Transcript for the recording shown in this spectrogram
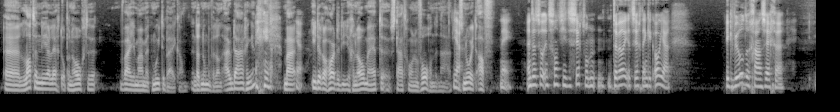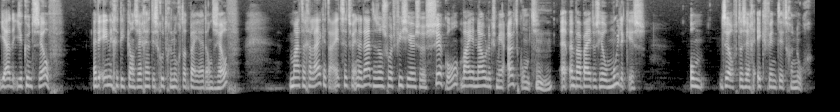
eh, latten neerlegt op een hoogte waar je maar met moeite bij kan. En dat noemen we dan uitdagingen. Ja, Maar ja. iedere horde die je genomen hebt, er staat gewoon een volgende na. Het Ja. is nooit af. Nee. En dat is wel interessant dat je het zegt, want terwijl je het zegt, denk ik, oh ja, ik wilde gaan zeggen, ja, je kunt zelf. De enige die kan zeggen, het is goed genoeg, dat ben jij dan zelf. Maar tegelijkertijd zitten we inderdaad in zo'n soort vicieuze cirkel waar je nauwelijks meer uitkomt. en, en waarbij het dus heel moeilijk is om zelf te zeggen, ik vind dit genoeg.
